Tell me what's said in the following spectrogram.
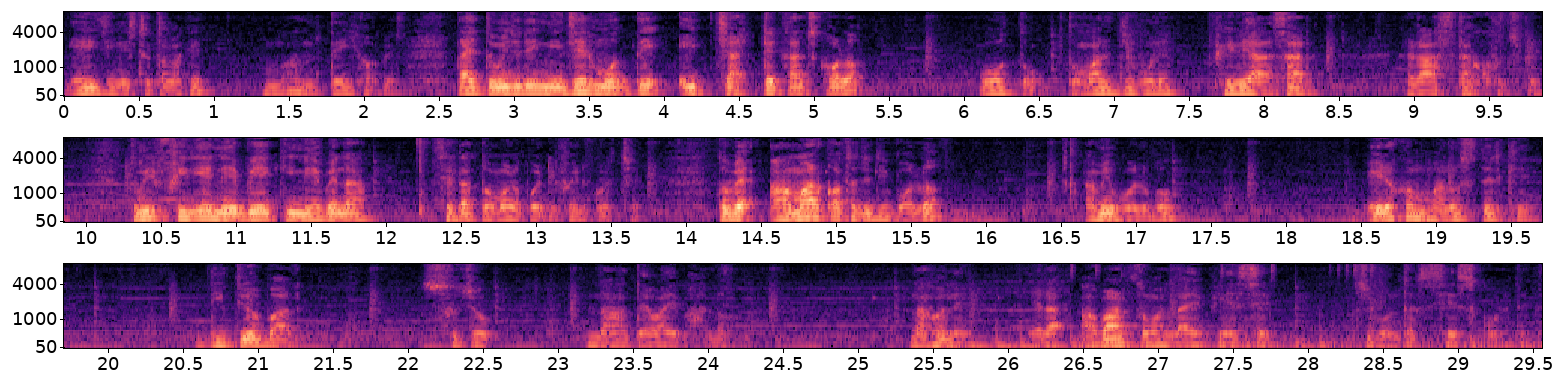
এই জিনিসটা তোমাকে মানতেই হবে। তাই তুমি যদি নিজের মধ্যে এই চারটে কাজ করো, ও তো তোমার জীবনে ফিরে আসার রাস্তা খুঁজবে। তুমি ফিরিয়ে নেবে কি নেবে না, সেটা তোমার উপর ডিপেন্ড করছে। তবে আমার কথা যদি বলো, আমি বলব এইরকম মানুষদেরকে দ্বিতীয়বার সুযোগ না দেওয়াই ভালো। না হলে এরা আবার তোমার লাইফে এসে জীবনটা শেষ করে দেবে।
